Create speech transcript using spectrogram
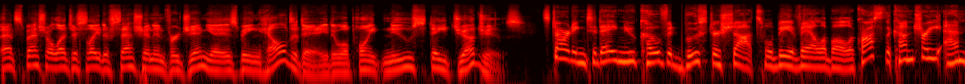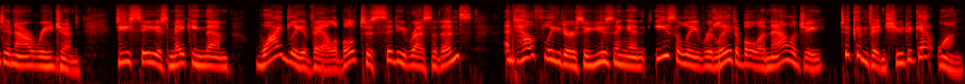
That special legislative session in Virginia is being held today to appoint new state judges. Starting today, new COVID booster shots will be available across the country and in our region. DC is making them widely available to city residents, and health leaders are using an easily relatable analogy to convince you to get one.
